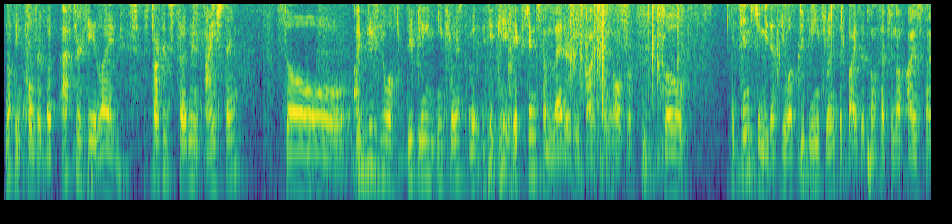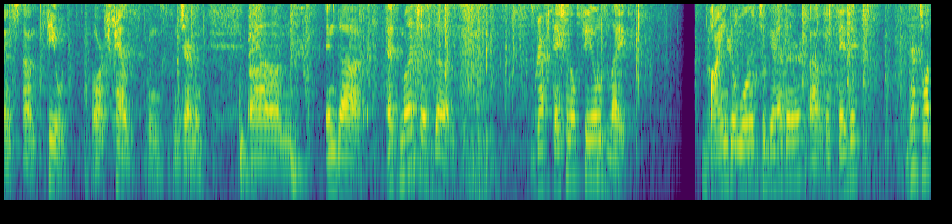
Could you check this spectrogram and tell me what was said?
not encountered, but after he like started studying Einstein. So I believe he was deeply influenced. I mean, he, he exchanged some letters with Einstein also. So it seems to me that he was deeply influenced by the conception of Einstein's um, field, or Feld in, in German. Um, and uh, as much as the gravitational fields like bind the world together um, in physics, that's what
